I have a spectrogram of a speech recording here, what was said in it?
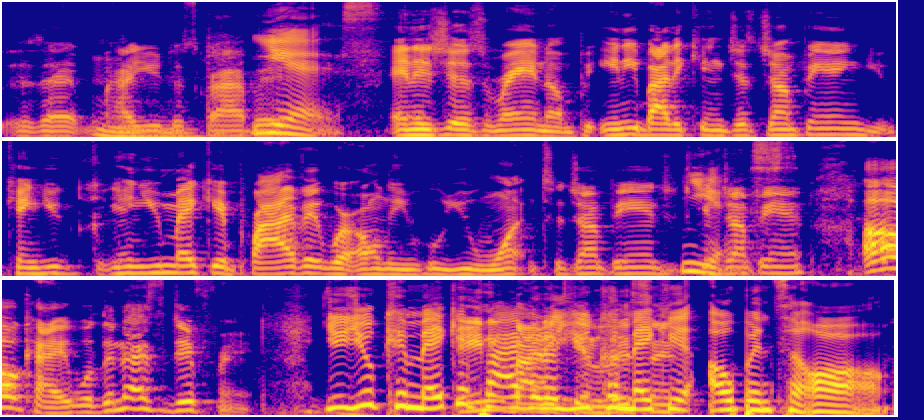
is that how you mm-hmm. describe it? Yes. and it's just random. Anybody can just jump in. You, can you can you make it private where only who you want to jump in can Yes. jump in? Oh, okay. Well, then that's different. You you can make it Anybody private or you can can make it open to all.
